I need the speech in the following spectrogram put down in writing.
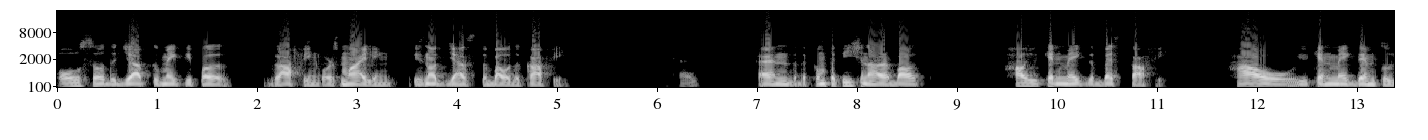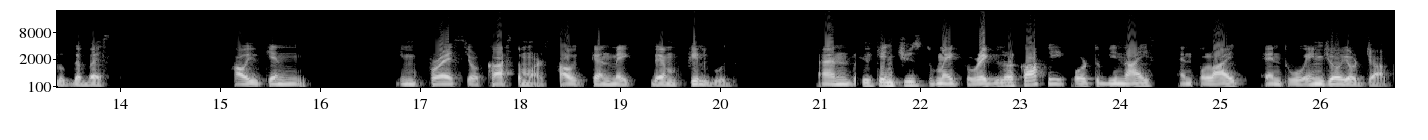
also the job to make people laughing or smiling. It's not just about the coffee. And the competition are about how you can make the best coffee, how you can make them to look the best, how you can impress your customers, how you can make them feel good. And you can choose to make regular coffee or to be nice and polite and to enjoy your job.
